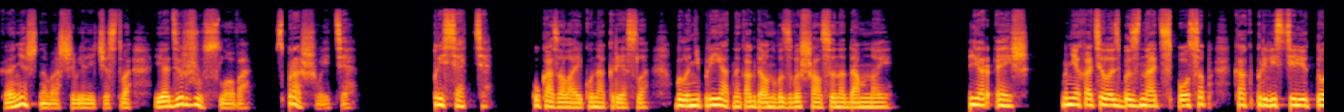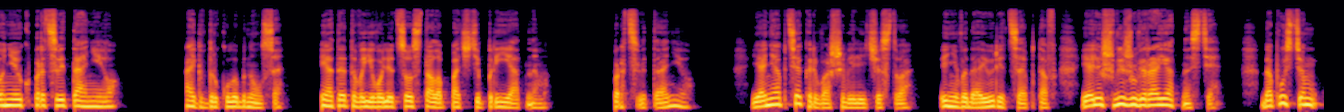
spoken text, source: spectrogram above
Конечно, Ваше Величество, я держу слово. Спрашивайте. Присядьте, указала Айку на кресло. Было неприятно, когда он возвышался надо мной. Лер Эйш, мне хотелось бы знать способ, как привести Литонию к процветанию». Айк вдруг улыбнулся, и от этого его лицо стало почти приятным. «Процветанию? Я не аптекарь, Ваше Величество, и не выдаю рецептов. Я лишь вижу вероятности. Допустим,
